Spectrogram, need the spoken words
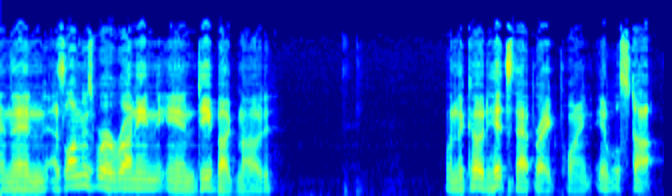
and then as long as we're running in debug mode, when the code hits that breakpoint, it will stop.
